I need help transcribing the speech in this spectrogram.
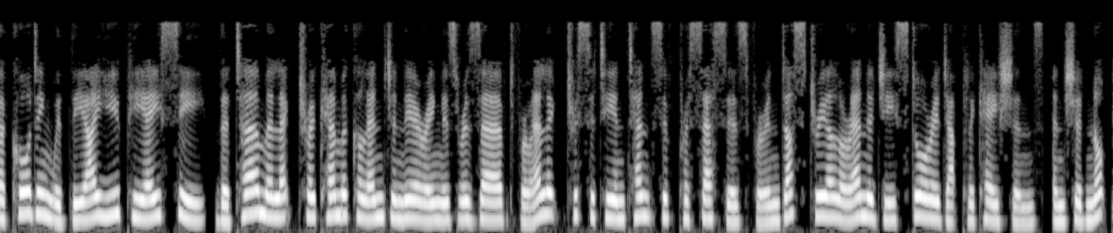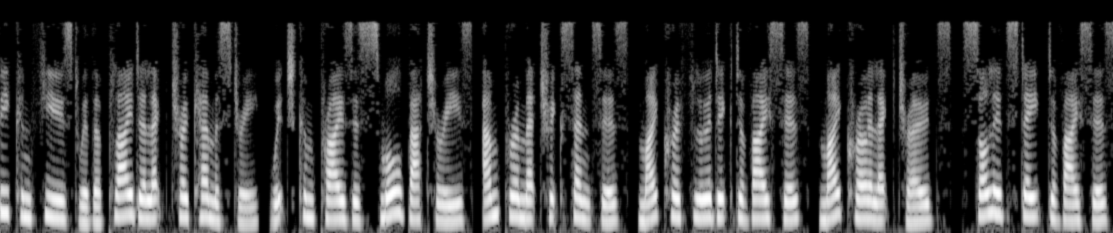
According with the IUPAC, the term electrochemical engineering is reserved for electricity-intensive processes for industrial or energy storage applications, and should not be confused with applied electrochemistry, which comprises small batteries, amperometric sensors, microfluidic devices, microelectrodes, solid-state devices,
